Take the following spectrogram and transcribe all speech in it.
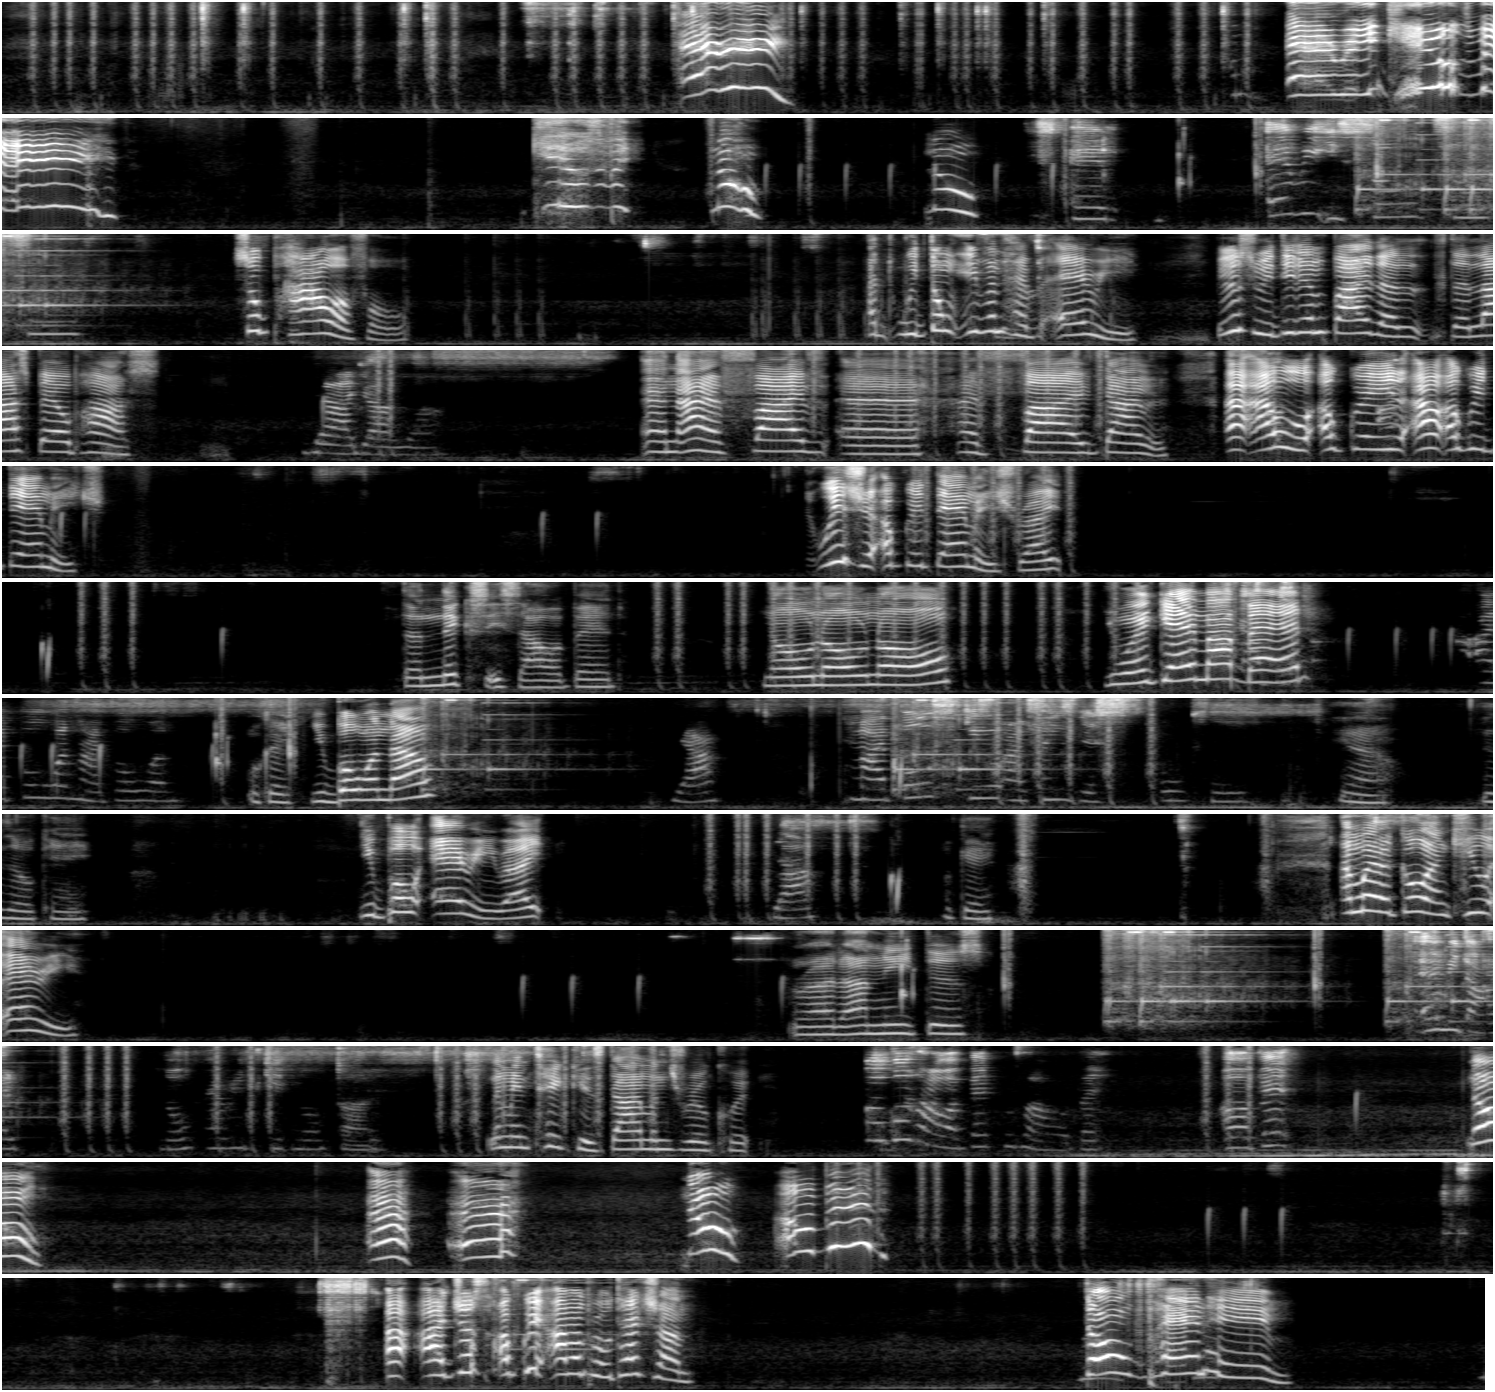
Powerful. And we don't even have Airy. Because we didn't buy the the last bell pass. Yeah, yeah, yeah. and I have five. Uh, I have five diamonds. I I will upgrade. I'll upgrade damage. We should upgrade damage, right? The next is our bed. No, no, no. You wanna get in my bed? I pull one. I pull one. Okay, you bow one down. Yeah. My bow skill, I think, is okay. Yeah, it's okay. You bow Airy, right? Yeah. Okay. I'm gonna go and kill Airy. Right, I need this. Airy died. No, Airy did not die. Let me take his diamonds real quick. Go, go to our bed. Go to our bed. Our bed. No! Ah! Ah! No! Our bed! I, I just upgrade armor protection. Don't pan him!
